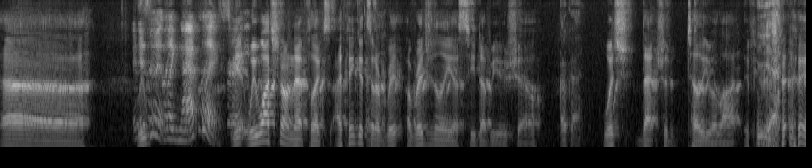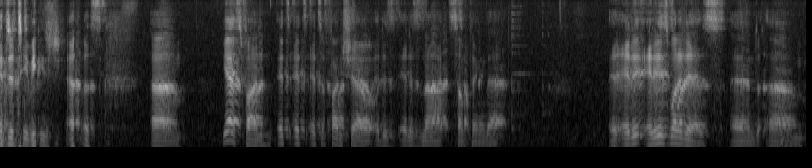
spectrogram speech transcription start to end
uh, We- Isn't it like Netflix, right? yeah, we watched it on Netflix. I think it's an ori- originally a CW show, Okay. which that should tell you a lot if you're Yeah. into TV shows. Um, yeah, it's fun. It's it's it's a fun show. It is it is not something that it it, it is what it is, and um, yeah.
